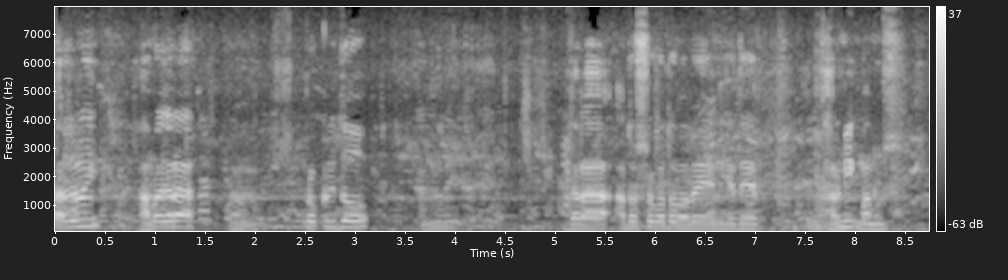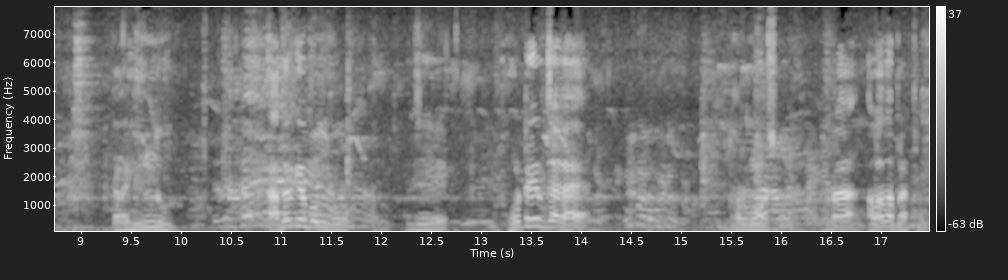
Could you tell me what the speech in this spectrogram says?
তার জন্যই আমরা যারা প্রকৃত যারা আদর্শগতভাবে নিজেদের ধার্মিক মানুষ, যারা হিন্দু, তাদেরকে বলব যে ভোটের জায়গায় ধর্ম আসবে ওটা আলাদা প্ল্যাটফর্ম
